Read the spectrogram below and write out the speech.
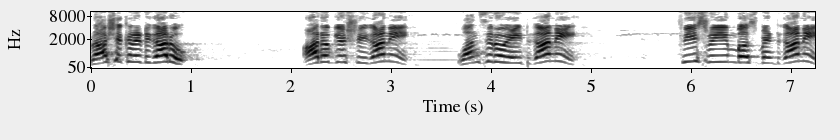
రాజశేఖర రెడ్డి గారు ఆరోగ్యశ్రీ కానీ వన్ జీరో ఎయిట్ కానీ ఫీజ్ రీఇంబర్స్మెంట్ కానీ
